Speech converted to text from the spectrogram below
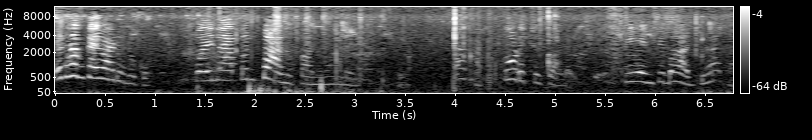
ए थांब काय वाढू नको पहिला आपण पान पान वाढायला थोडेसे वाढायचे ही यांची भाजी हा का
